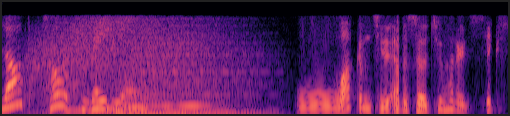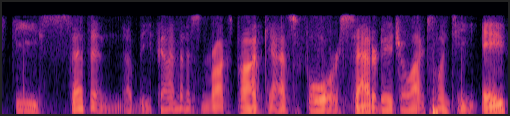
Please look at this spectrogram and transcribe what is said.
Blog Talk Radio. Welcome to episode 267 of the Family Medicine Rocks podcast for Saturday, July 28th,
